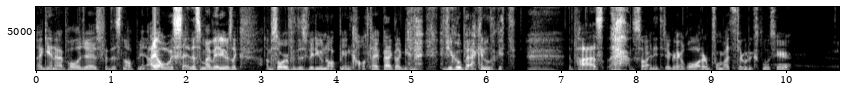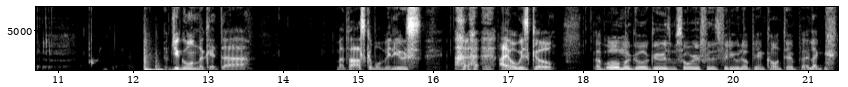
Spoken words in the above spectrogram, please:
again, I apologize for this not being. I always say this in my videos, like I'm sorry for this video not being contact pack. Like if if you go back and look at the past, sorry, I need to drink water before my throat explodes here. If you go and look at uh, my past couple videos, I always go, "Oh my god, guys, I'm sorry for this video not being content pack." Like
